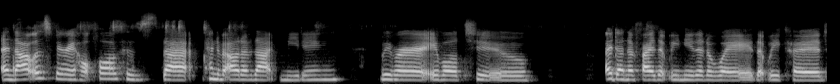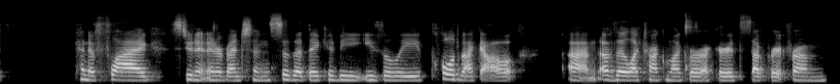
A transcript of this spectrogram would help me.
And that was very helpful because that kind of out of that meeting we were able to identify that we needed a way that we could kind of flag student interventions so that they could be easily pulled back out um, of the electronic medical records separate from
